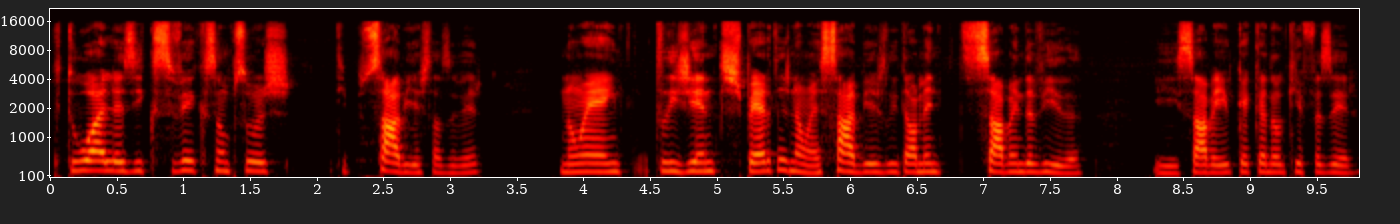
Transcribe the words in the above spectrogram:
que tu olhas e que se vê que são pessoas tipo sábias, estás a ver? Não é inteligentes, espertas, não, é sábias, literalmente sabem da vida e sabem o que é que andam aqui a fazer.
